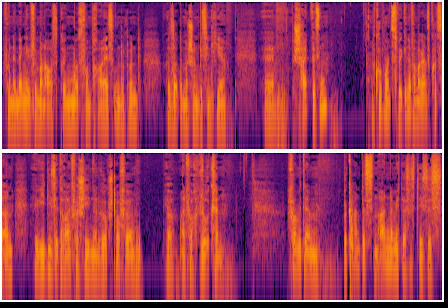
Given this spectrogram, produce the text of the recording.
von der Menge, wie viel man ausbringen muss, vom Preis und, und, und. Also sollte man schon ein bisschen hier äh, Bescheid wissen. Und gucken wir uns zu Beginn einfach mal ganz kurz an, wie diese drei verschiedenen Wirkstoffe ja, einfach wirken. Vor mit dem bekanntesten an, nämlich das ist dieses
